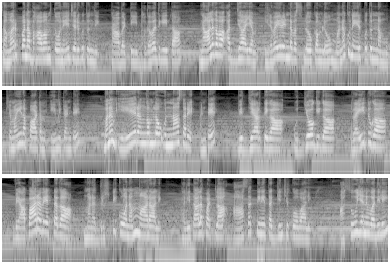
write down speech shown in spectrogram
సమర్పణ భావంతోనే జరుగుతుంది. కాబట్టి భగవద్గీత నాలుగవ అధ్యాయం ఇరవై రెండవ శ్లోకంలో మనకు నేర్పుతున్న ముఖ్యమైన పాఠం ఏమిటంటే మనం ఏ రంగంలో ఉన్నా సరే అంటే విద్యార్థిగా ఉద్యోగిగా రైతుగా వ్యాపారవేత్తగా మన దృష్టికోణం మారాలి. ఫలితాల పట్ల ఆసక్తిని తగ్గించుకోవాలి. అసూయను వదిలి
